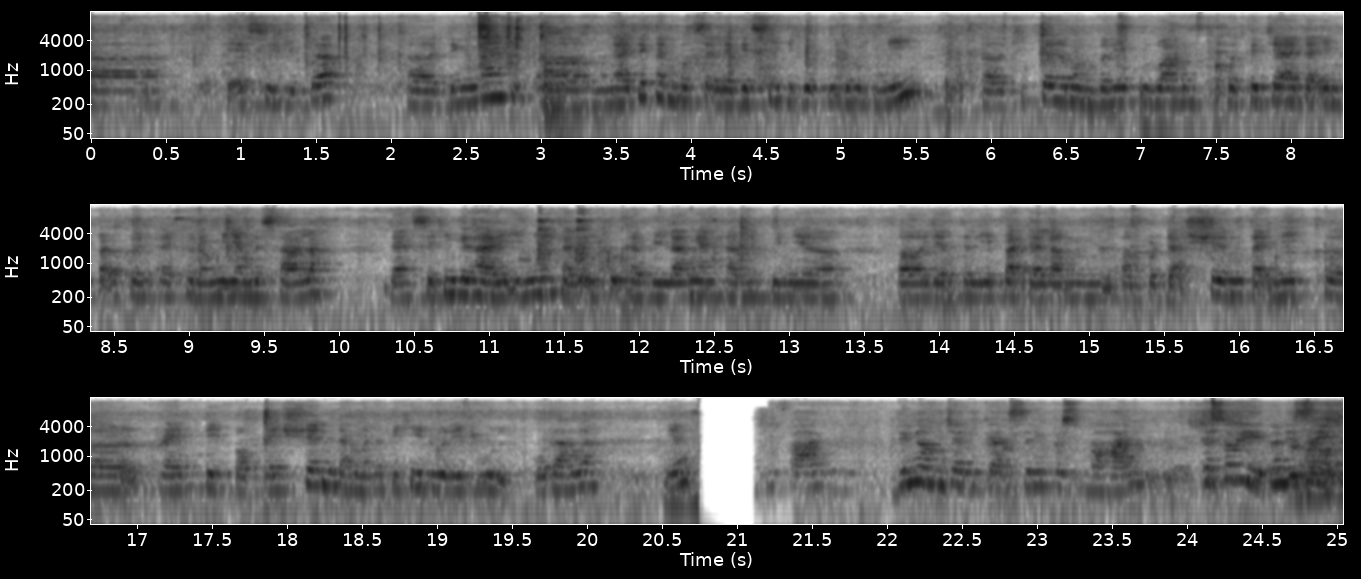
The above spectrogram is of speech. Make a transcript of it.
uh, KSU juga uh, dengan uh, mengadakan konsert Legacy 30 ini uh, kita memberi peluang pekerjaan dan impak ekonomi yang besar lah dan sehingga hari ini kalau ikutkan bilangan kami punya uh, yang terlibat dalam uh, production, technical, creative operation dah melebihi 2000 orang lah ya. Yeah. dengan menjadikan seni persembahan eh sorry tuan Desi Abel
